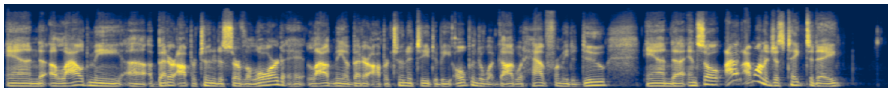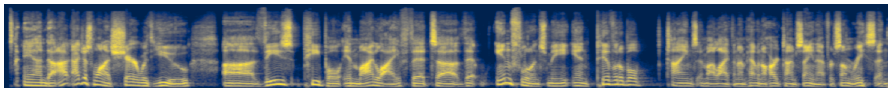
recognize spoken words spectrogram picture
and allowed me uh, a better opportunity to serve the Lord. It allowed me a better opportunity to be open to what God would have for me to do. And, uh, and so I, I want to just take today and uh, I, I, just want to share with you uh, these people in my life that uh, that influenced me in pivotal times in my life, and I'm having a hard time saying that for some reason.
